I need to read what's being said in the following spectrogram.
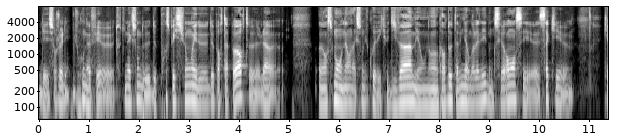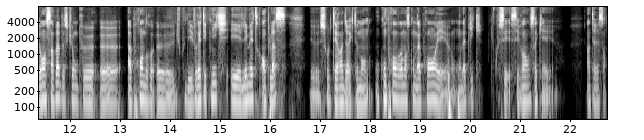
les surgelés. Du coup, on a fait euh, toute une action de, de prospection et de, de porte-à-porte. Euh, là, euh, en ce moment, on est en action du coup avec euh, Diva, mais on a encore d'autres à venir dans l'année. Donc c'est vraiment c'est euh, ça qui est euh, qui est vraiment sympa parce qu'on peut euh, apprendre euh, du coup des vraies techniques et les mettre en place euh, sur le terrain directement. On comprend vraiment ce qu'on apprend et on applique. Du coup, c'est c'est vraiment ça qui est intéressant.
